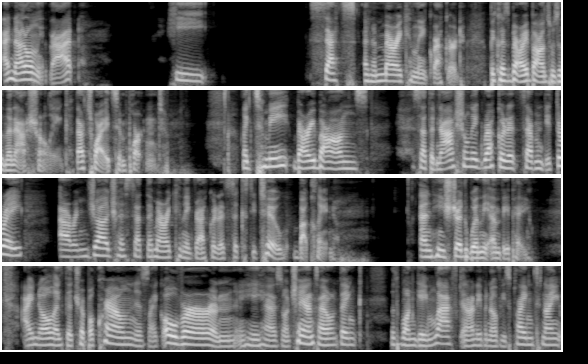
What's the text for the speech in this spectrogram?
And not only that, he sets an American League record because Barry Bonds was in the National League. That's why it's important. Like to me, Barry Bonds set the National League record at 73. Aaron Judge has set the American League record at 62, but clean. And he should win the MVP. I know like the Triple Crown is like over and he has no chance, I don't think with one game left, and I don't even know if he's playing tonight.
